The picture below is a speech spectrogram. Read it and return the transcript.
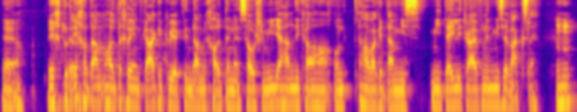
ja, ja. Ich, ich habe dem halt ein bisschen entgegengewirkt, indem ich halt ein Social Media Handy hatte und habe wegen dem mein, mein Daily Drive nicht wechseln. Mhm.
